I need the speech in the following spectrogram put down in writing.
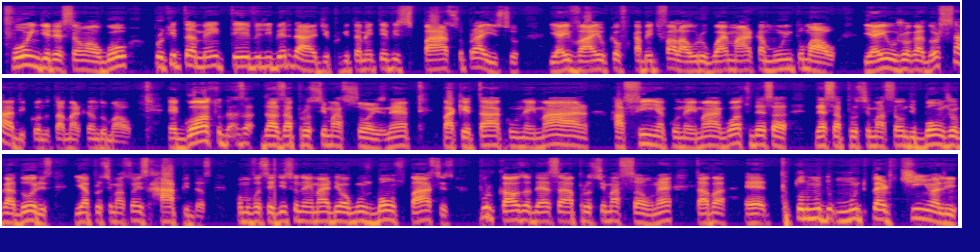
foi em direção ao gol, porque também teve liberdade, porque também teve espaço para isso. E aí vai o que eu acabei de falar: o Uruguai marca muito mal. E aí o jogador sabe quando está marcando mal. É, gosto das, das aproximações, né? Paquetá com Neymar, Rafinha com Neymar, gosto dessa, dessa aproximação de bons jogadores e aproximações rápidas. Como você disse, o Neymar deu alguns bons passes por causa dessa aproximação, né? Tava é, tá todo mundo muito pertinho ali.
